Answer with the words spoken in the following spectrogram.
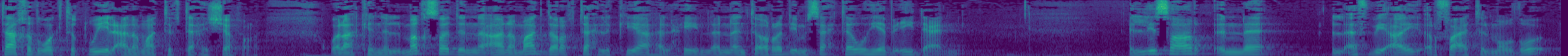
تاخذ وقت طويل على ما تفتح الشفرة. ولكن المقصد إن أنا ما أقدر أفتح لك إياها الحين لأن أنت already مسحتها وهي بعيدة عني. اللي صار إن ال FBI رفعت الموضوع.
